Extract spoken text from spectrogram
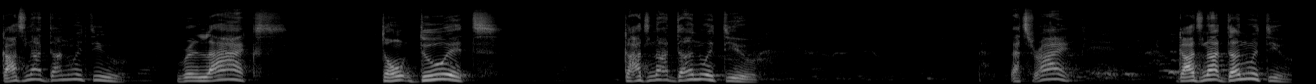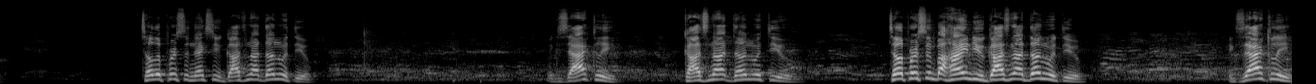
God's not done with you. Relax. Don't do it. God's not done with you. That's right. God's not done with you. Tell the person next to you, God's not done with you. Exactly. God's not done with you. Tell the person behind you, God's not done with you. Exactly.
